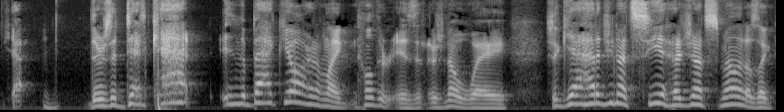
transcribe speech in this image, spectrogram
"Yeah, there's a dead cat." In the backyard. I'm like, no, there isn't. There's no way. She's like, yeah. How did you not see it? How did you not smell it? I was like,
